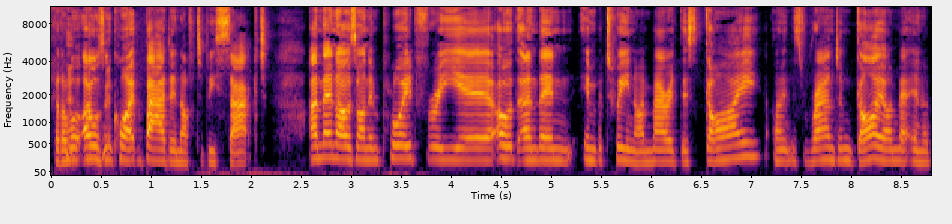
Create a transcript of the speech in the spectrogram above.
But I, I wasn't quite bad enough to be sacked. And then I was unemployed for a year. Oh, and then in between, I married this guy, I mean, this random guy I met in a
